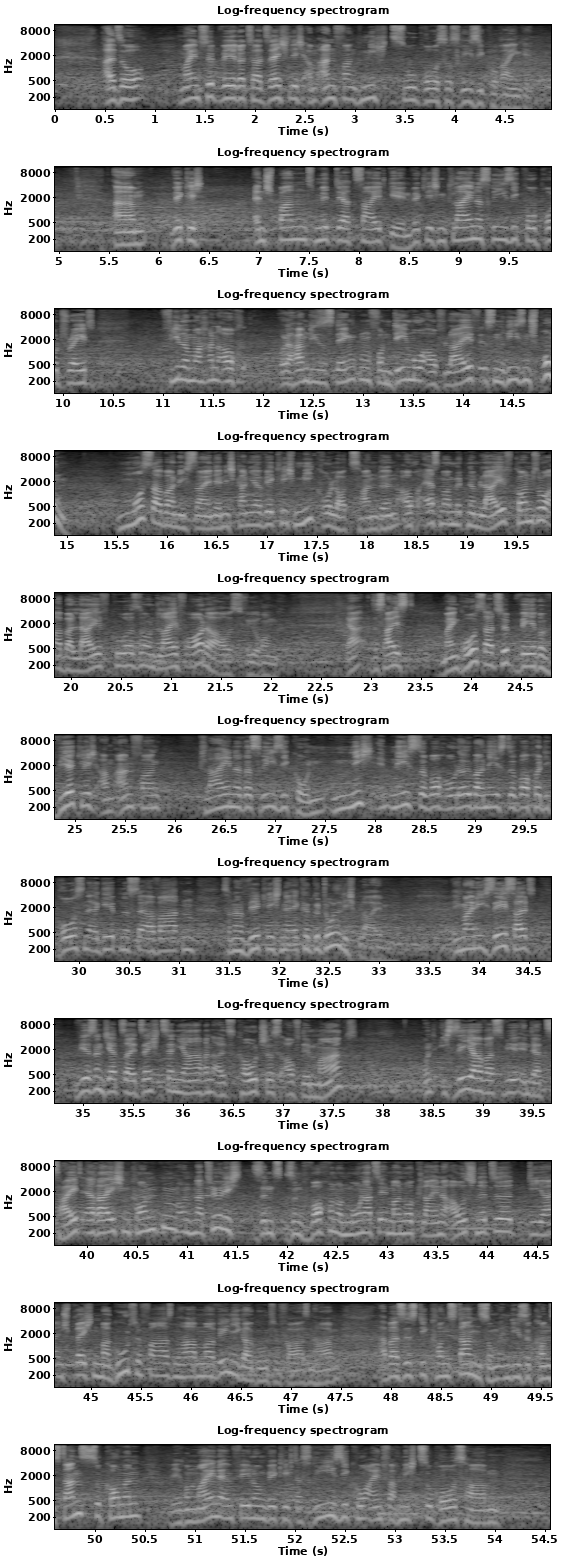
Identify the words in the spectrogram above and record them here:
Also mein Tipp wäre tatsächlich am Anfang nicht zu großes Risiko reingehen. Ähm, wirklich entspannt mit der Zeit gehen, wirklich ein kleines Risiko pro Trade. Viele machen auch oder haben dieses Denken von Demo auf Live ist ein Riesensprung. Muss aber nicht sein, denn ich kann ja wirklich Mikrolots handeln, auch erstmal mit einem Live-Konto, aber Live-Kurse und Live-Order-Ausführung. Ja, das heißt, mein großer Tipp wäre wirklich am Anfang kleineres Risiko. Nicht nächste Woche oder übernächste Woche die großen Ergebnisse erwarten, sondern wirklich eine Ecke geduldig bleiben. Ich meine, ich sehe es halt, wir sind jetzt seit 16 Jahren als Coaches auf dem Markt und ich sehe ja, was wir in der Zeit erreichen konnten. Und natürlich sind, sind Wochen und Monate immer nur kleine Ausschnitte, die ja entsprechend mal gute Phasen haben, mal weniger gute Phasen haben. Aber es ist die Konstanz. Um in diese Konstanz zu kommen, wäre meine Empfehlung wirklich, das Risiko einfach nicht zu groß haben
